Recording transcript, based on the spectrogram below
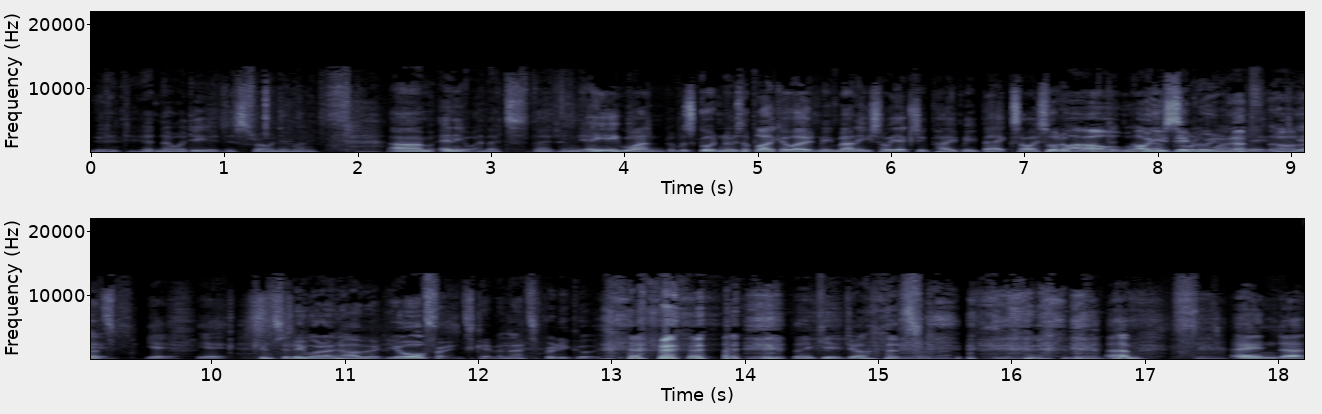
Yeah. you had no idea, just throwing your money. Um, anyway, that's that, and he he won. It was good, and it was a bloke who owed me money, so he actually paid me back. So I sort of Wow. won. Oh, I? I you did win. won. That's- yeah, oh, yeah, that's- yeah, yeah. Considering what I know about your friends, Kevin, that's pretty good. Thank you, John. That's all right. Um, and uh,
